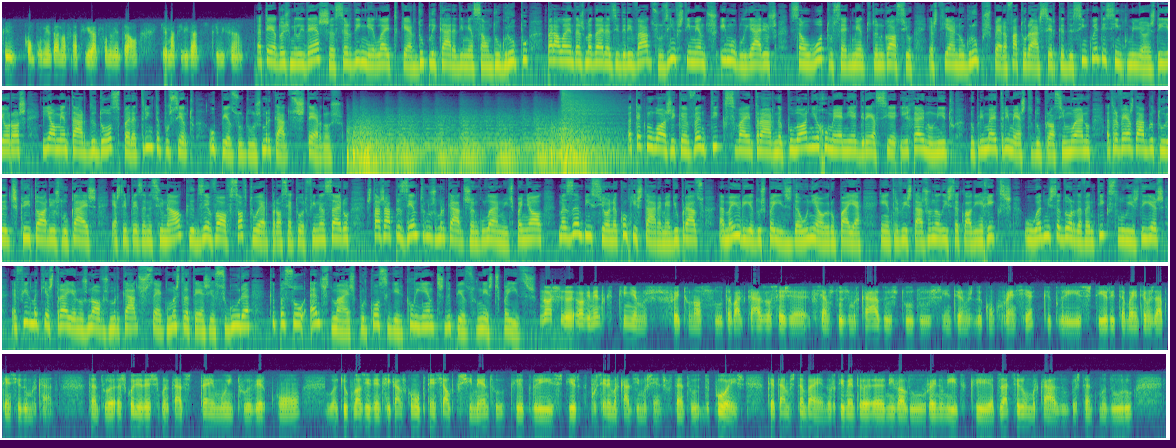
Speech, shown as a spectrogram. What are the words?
que complementa a nossa atividade fundamental, que é uma atividade de distribuição. Até 2010, a Sardinha e Leite quer duplicar a dimensão do grupo. Para além das madeiras e derivados, os investimentos imobiliários são outro segmento de negócio. Este ano, o grupo espera faturar cerca de 55 milhões de euros e aumentar de 12% para 30% o peso dos mercados externos. A tecnológica Vantix vai entrar na Polónia, Roménia, Grécia e Reino Unido no primeiro trimestre do próximo ano, através da abertura de escritórios locais. Esta empresa nacional, que desenvolve software para o setor financeiro, está já presente nos mercados angolano e espanhol, mas ambiciona conquistar a médio prazo a maioria dos países da União Europeia. Em entrevista à jornalista Cláudia Henriques, o administrador da Vantix, Luís Dias, afirma que a estreia nos novos mercados segue uma estratégia segura que passou passou, antes de mais, por conseguir clientes de peso nestes países? Nós, eh, obviamente, tínhamos feito o nosso trabalho de casa, ou seja, fizemos estudos de mercado, estudos em termos de concorrência que poderia existir e também em termos da apetência do mercado. Portanto, a escolha destes mercados tem muito a ver com aquilo que nós identificamos como o potencial de crescimento que poderia existir por serem mercados emergentes. Portanto, depois tentamos também, relativamente a nível do Reino Unido, que apesar de ser um mercado bastante maduro,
